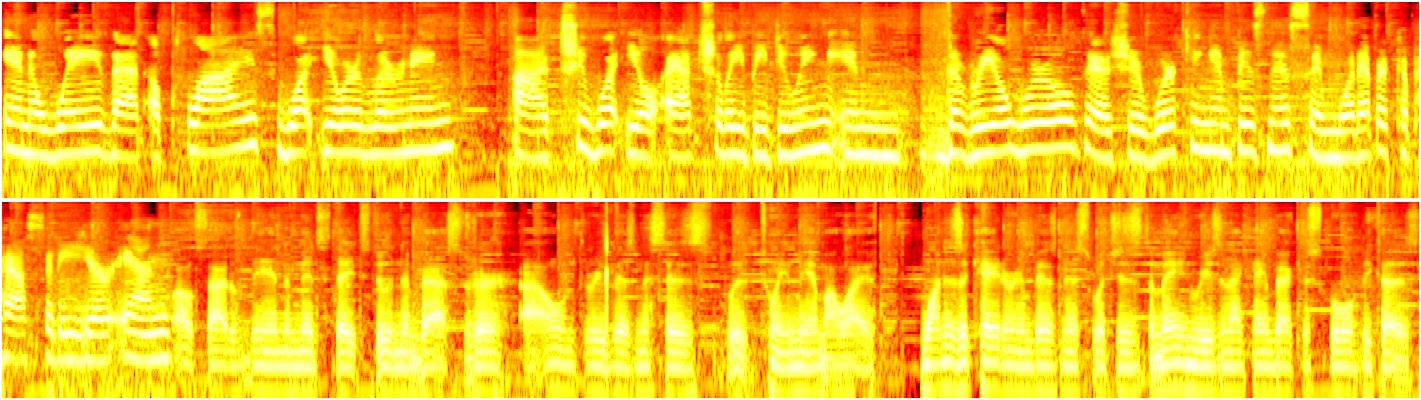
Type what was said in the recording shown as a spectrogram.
in a way that applies what you're learning uh, to what you'll actually be doing in the real world as you're working in business in whatever capacity you're in. Outside of being the Mid-State Student Ambassador, I own three businesses between me and my wife. One is a catering business, which is the main reason I came back to school because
